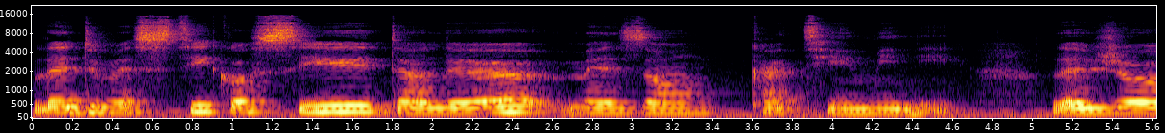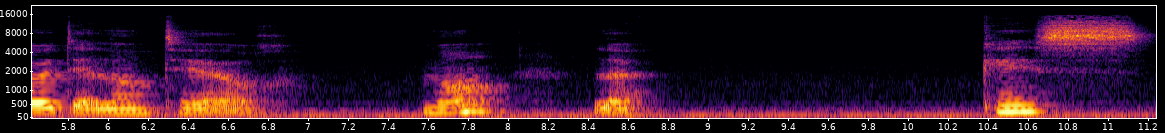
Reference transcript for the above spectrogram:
Les domestiques aussi dans leur maison catimini. Le jour de l'enterrement, la caisse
